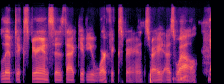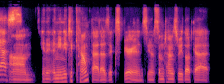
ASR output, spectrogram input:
lived experiences that give you work experience, right? As mm-hmm. well. Yes. Um, and, and you need to count that as experience. You know, sometimes we look at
